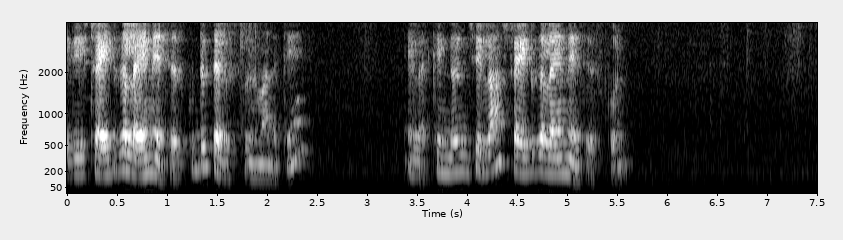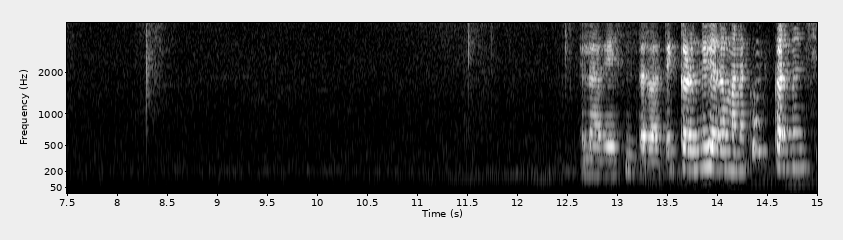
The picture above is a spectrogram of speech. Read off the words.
ఇది స్ట్రైట్గా లైన్ వేసేసుకుంటే తెలుస్తుంది మనకి. ఇలా కింద నుంచి ఇలా స్ట్రైట్గా లైన్ వేసేసుకోండి. ఇలా వేసిన తర్వాత ఇక్కడ ఉంది కదా మనకు ఇక్కడ నుంచి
